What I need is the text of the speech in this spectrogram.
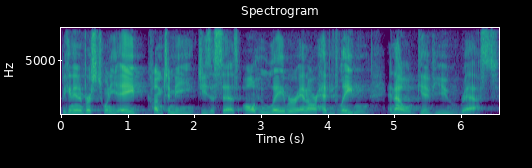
beginning in verse 28 Come to me, Jesus says, all who labor and are heavy laden, and I will give you rest.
